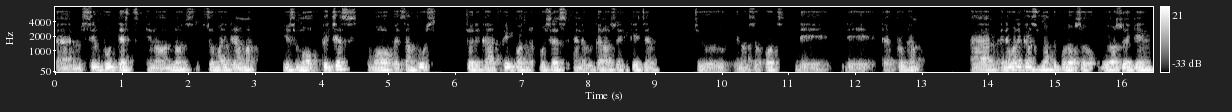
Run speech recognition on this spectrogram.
Um, simple text, you know, not so much grammar. Use more pictures, more examples, so they can feel part of the process, and we can also engage them to, you know, support the the, the program. Um, and then when it comes to young people, also we also again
